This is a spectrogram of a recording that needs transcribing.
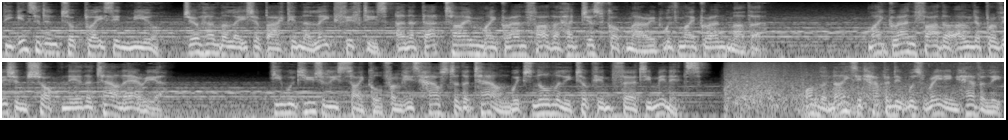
The incident took place in Muar, Johor, Malaysia back in the late 50s, and at that time my grandfather had just got married with my grandmother. My grandfather owned a provision shop near the town area, he would usually cycle from his house to the town which normally took him 30 minutes. On the night it happened it was raining heavily,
